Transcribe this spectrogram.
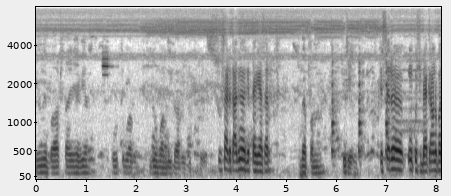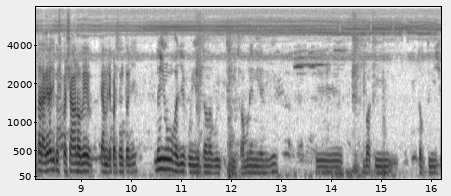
ਇਹਨਾਂ ਦੇ ਬਾਅਦ ਆਏ ਹੈਗੇ ਆ ਉਸ ਤੋਂ ਬਾਅਦ ਜੋ ਬਣਦੀ ਕਾਰਵਾਈ ਕੀਤੀ ਸੁਸਾਈਡ ਕਾਹਦੇ ਨਾਲ ਕੀਤਾ ਗਿਆ ਸਰ ਵੈਪਨ ਜੀ। ਤੇ ਸਰ ਕੁਝ ਬੈਕਗ੍ਰਾਉਂਡ ਪਤਾ ਲੱਗ ਰਿਹਾ ਜੀ ਕੁਝ ਪਰੇਸ਼ਾਨ ਹੋਵੇ ਫੈਮਿਲੀ ਪਰਸਨ ਤੋਂ ਜੀ? ਨਹੀਂ ਉਹ ਹਜੇ ਕੋਈ ਇਦਾਂ ਦਾ ਕੋਈ ਸਾਹਮਣੇ ਨਹੀਂ ਆਈ ਹੈਗੀ ਤੇ ਬਾਕੀ ਤਫਤੀਸ਼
